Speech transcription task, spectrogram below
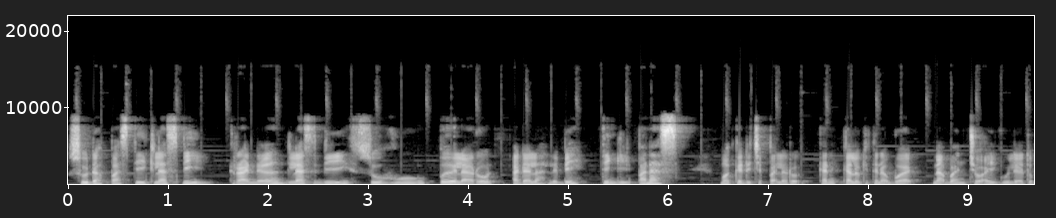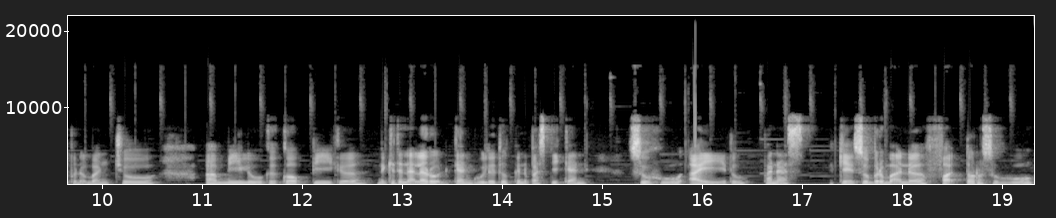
Sudah pasti gelas B kerana gelas B suhu pelarut adalah lebih tinggi, panas. Maka dia cepat larut. Kan kalau kita nak buat nak bancuh air gula ataupun nak bancuh uh, Milo ke kopi ke kita nak larutkan gula tu kena pastikan suhu air tu panas. Okay, so bermakna faktor suhu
